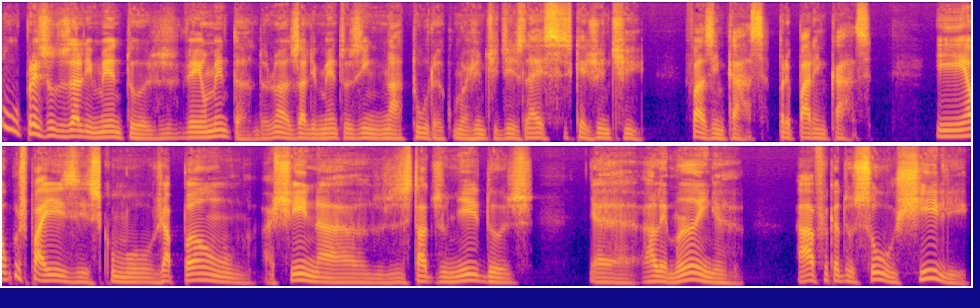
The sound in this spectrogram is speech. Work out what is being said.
O preço dos alimentos vem aumentando, né? os alimentos in natura, como a gente diz, né? esses que a gente faz em casa, prepara em casa. E em alguns países, como o Japão, a China, os Estados Unidos, é, a Alemanha, a África do Sul, o Chile,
